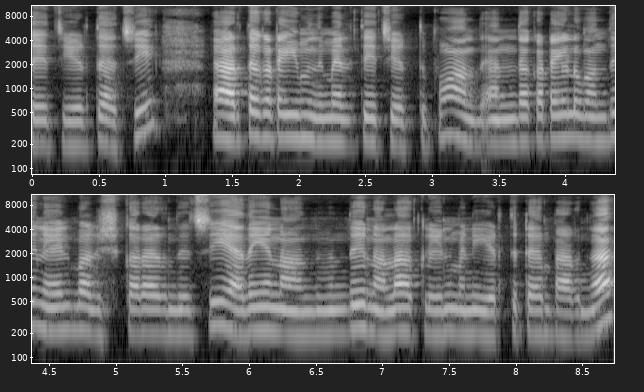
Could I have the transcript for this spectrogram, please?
தேய்ச்சி எடுத்தாச்சு. அடுத்த கட்டையும் இந்தமாரி தேய்ச்சி எடுத்துப்போம். அந்த அந்த கட்டையில் வந்து நெயில் பாலிஷ் கரை இருந்துச்சு. அதையும் நான் வந்து நல்லா க்ளீன் பண்ணி எடுத்துட்டேன் பாருங்கள்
